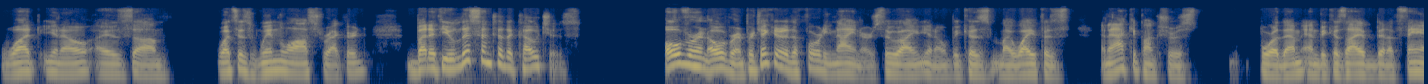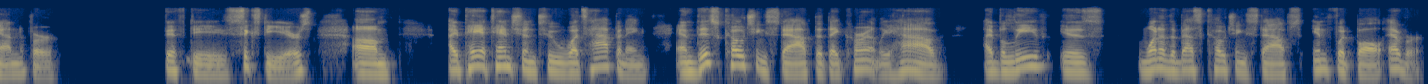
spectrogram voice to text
What, you know, is um, what's his win-loss record? But if you listen to the coaches over and over, and particularly the 49ers, who I, you know, because my wife is an acupuncturist for them and because I have been a fan for 50, 60 years, um, I pay attention to what's happening. And this coaching staff that they currently have, I believe, is one of the best coaching staffs in football ever,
